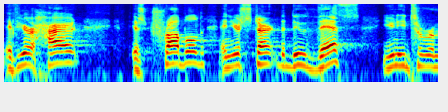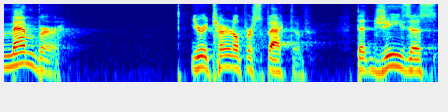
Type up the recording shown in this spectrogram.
If your heart is troubled and you're starting to do this, you need to remember your eternal perspective that Jesus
